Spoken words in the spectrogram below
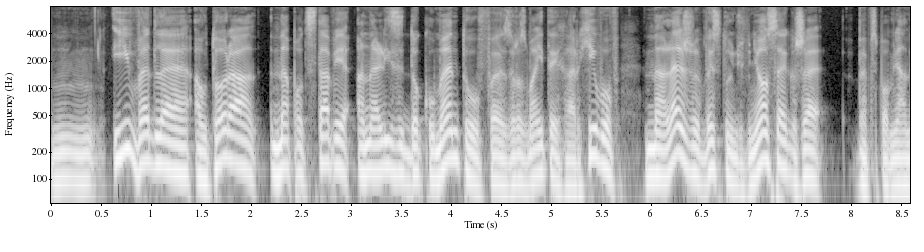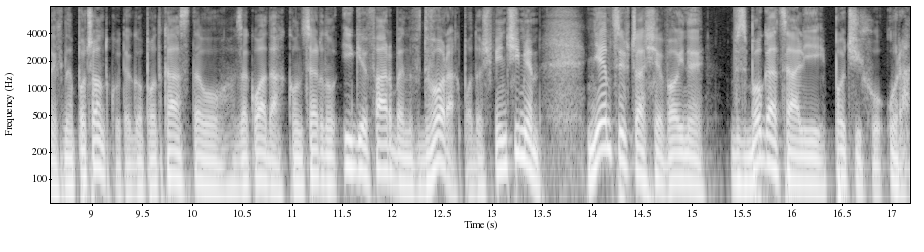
Mm, i wedle autora na podstawie analizy dokumentów z rozmaitych archiwów należy wysnuć wniosek, że we wspomnianych na początku tego podcastu zakładach koncernu IG Farben w dworach pod Oświęcimiem Niemcy w czasie wojny wzbogacali po cichu uran.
